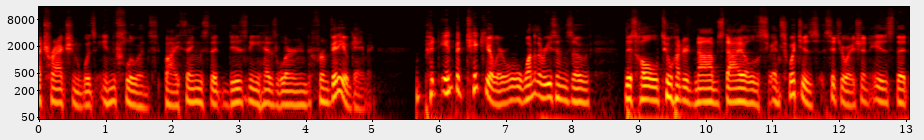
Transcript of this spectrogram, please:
attraction was influenced by things that Disney has learned from video gaming. In particular, one of the reasons of this whole 200 knobs, dials, and switches situation is that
